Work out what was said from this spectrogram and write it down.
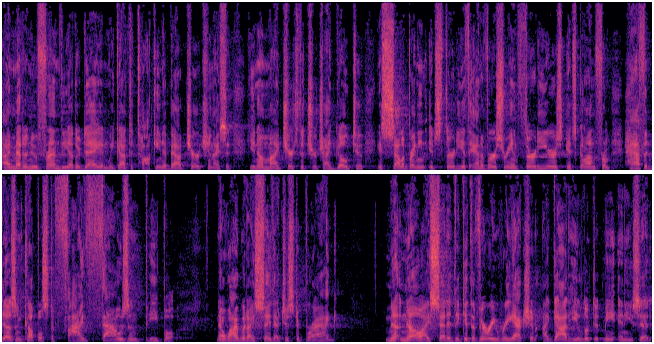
I met a new friend the other day and we got to talking about church. And I said, You know, my church, the church I go to, is celebrating its 30th anniversary. In 30 years, it's gone from half a dozen couples to 5,000 people. Now, why would I say that? Just to brag? No, no, I said it to get the very reaction I got. He looked at me and he said,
